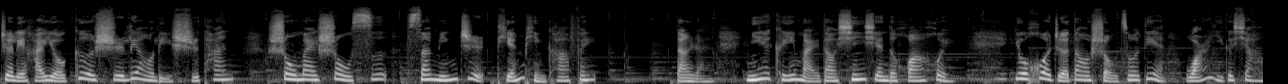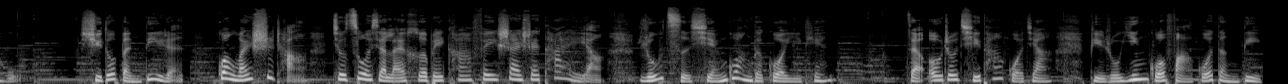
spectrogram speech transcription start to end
这里还有各式料理食摊，售卖寿司、三明治、甜品、咖啡。当然，你也可以买到新鲜的花卉，又或者到手作店玩一个下午。许多本地人逛完市场就坐下来喝杯咖啡、晒晒太阳，如此闲逛的过一天。在欧洲其他国家，比如英国、法国等地，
